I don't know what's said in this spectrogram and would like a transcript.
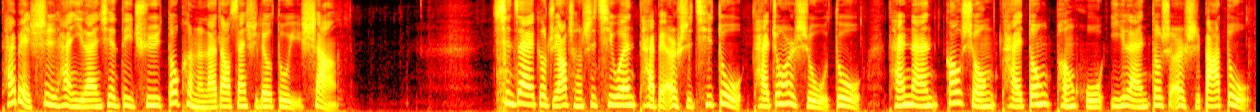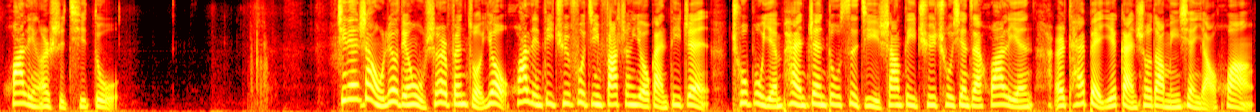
台北市和宜兰县地区都可能来到三十六度以上。现在各主要城市气温：台北二十七度，台中二十五度，台南、高雄、台东、澎湖、宜兰都是二十八度，花莲二十七度。今天上午六点五十二分左右，花莲地区附近发生有感地震，初步研判震度四级以上地区出现在花莲，而台北也感受到明显摇晃。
